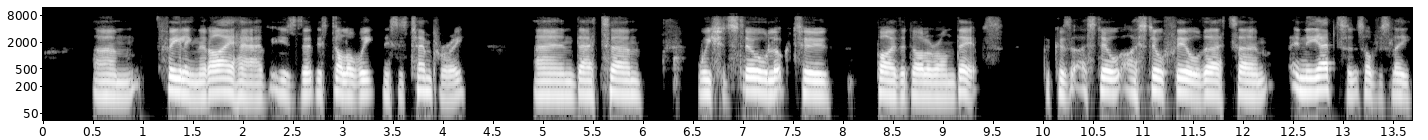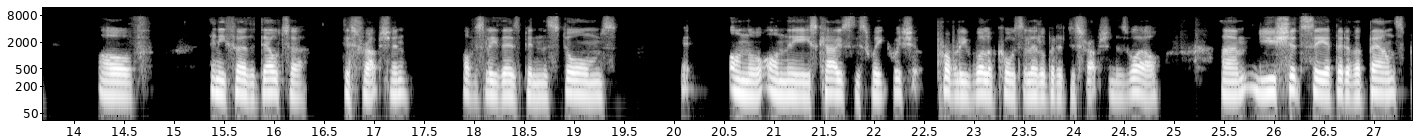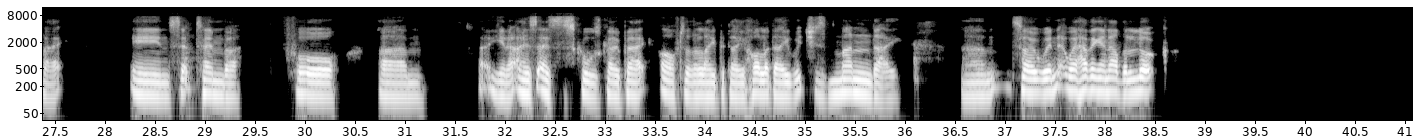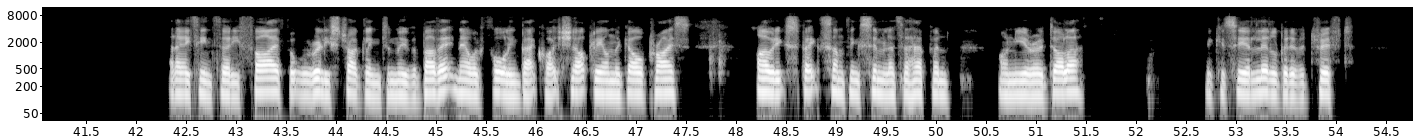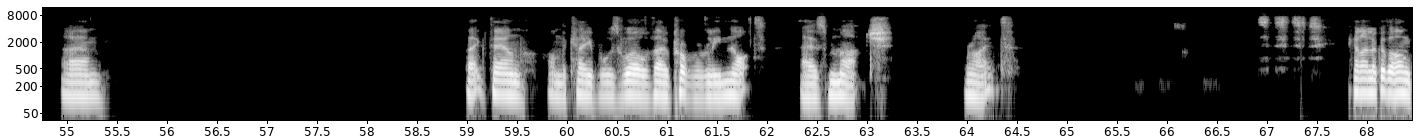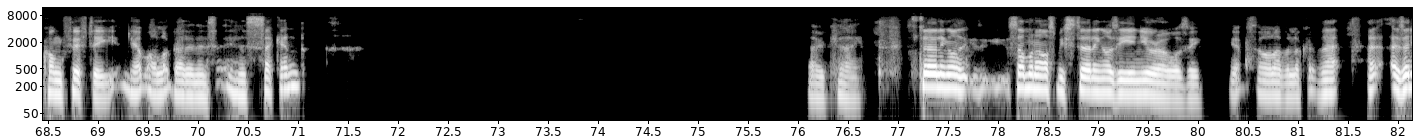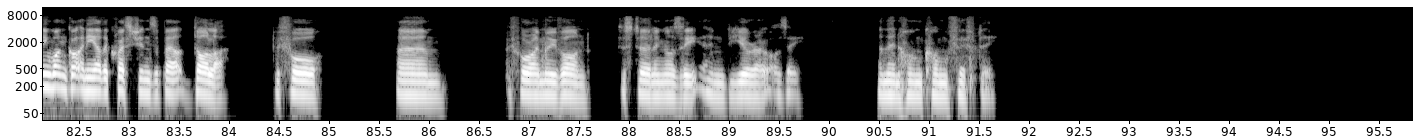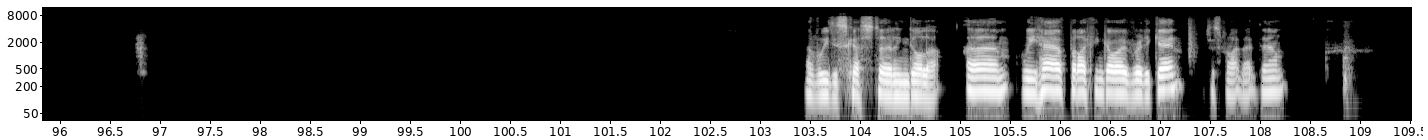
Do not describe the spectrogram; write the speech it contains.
um, feeling that I have is that this dollar weakness is temporary and that um, we should still look to buy the dollar on dips because I still I still feel that um, in the absence, obviously, of any further delta disruption, obviously there's been the storms eh, on the on the east coast this week, which probably will have caused a little bit of disruption as well. Um, you should see a bit of a bounce back in September for um, uh, you know as as the schools go back after the Labor Day holiday, which is Monday. Um, so we're, we're having another look at 1835, but we're really struggling to move above it. Now we're falling back quite sharply on the gold price. I would expect something similar to happen on euro dollar. We could see a little bit of a drift um, back down on the cable as well, though probably not as much. Right. Can I look at the Hong Kong 50? Yep, I'll look at that in a, in a second. Okay. Sterling, someone asked me Sterling Aussie and Euro Aussie. Yep, so I'll have a look at that. Uh, has anyone got any other questions about dollar before um, before I move on to Sterling Aussie and Euro Aussie and then Hong Kong 50? Have we discussed sterling dollar? Um, we have, but I can go over it again. Just write that down.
